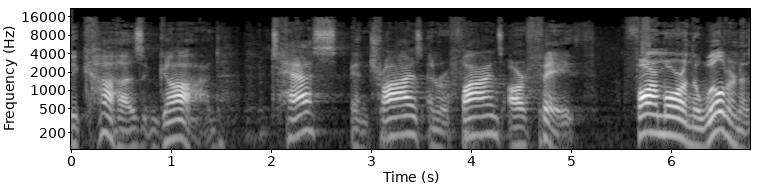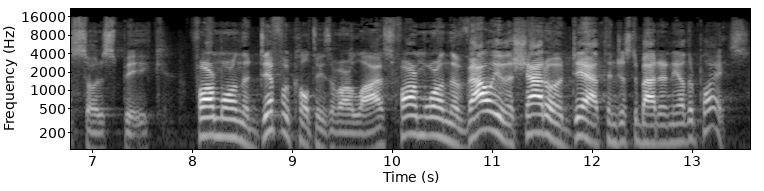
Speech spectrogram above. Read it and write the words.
Because God tests and tries and refines our faith far more in the wilderness, so to speak, far more in the difficulties of our lives, far more in the valley of the shadow of death than just about any other place.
